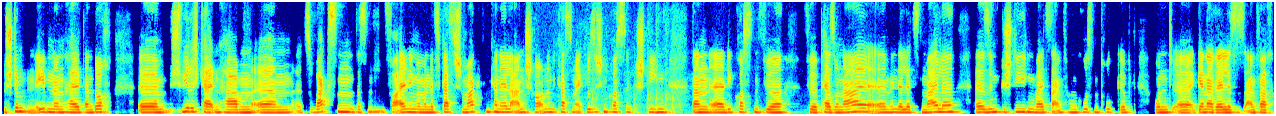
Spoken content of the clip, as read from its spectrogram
bestimmten Ebenen halt dann doch ähm, Schwierigkeiten haben ähm, zu wachsen. Das vor allen Dingen, wenn man jetzt klassische Marketingkanäle anschaut, und ne, die Customer Acquisition Kosten sind gestiegen, dann äh, die Kosten für für Personal ähm, in der letzten Meile äh, sind gestiegen, weil es da einfach einen großen Druck gibt. Und äh, generell ist es einfach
